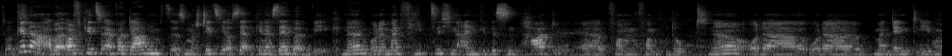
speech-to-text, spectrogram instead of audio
sonst Genau, aber oft geht es einfach darum, also man steht sich auch sehr, gerne selber im Weg. Ne? Oder man verliebt sich in einen gewissen Part äh, vom, vom Produkt. Ne? Oder, oder man denkt eben,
